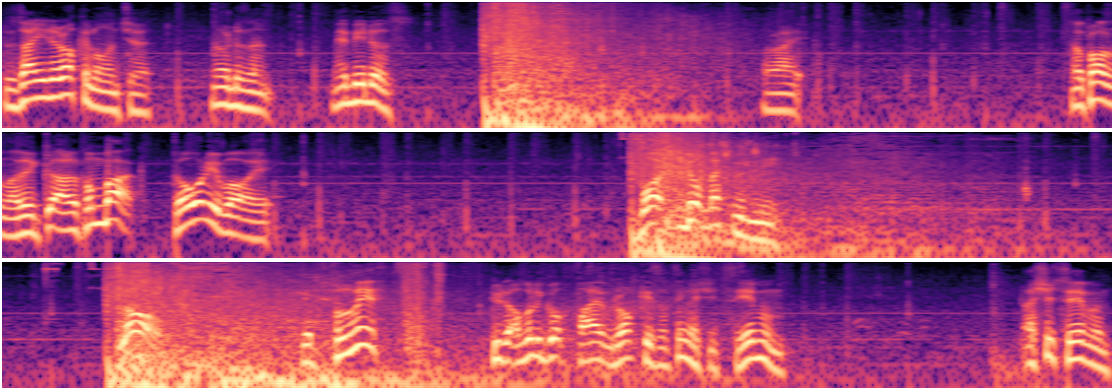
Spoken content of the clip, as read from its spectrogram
Does that need a rocket launcher? No, it doesn't. Maybe it does. Alright. No problem, I'll, I'll come back. Don't worry about it. Boy, you don't mess with me. No! You're! Dude, I've only got five rockets. I think I should save them. I should save them.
